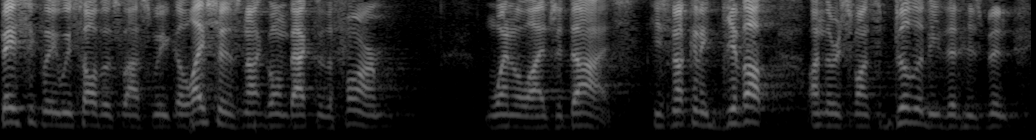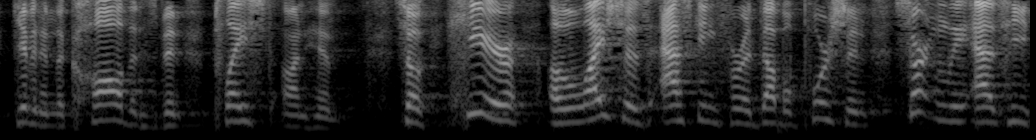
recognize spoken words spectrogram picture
Basically, we saw this last week. Elisha is not going back to the farm when Elijah dies. He's not going to give up on the responsibility that has been given him, the call that has been placed on him. So here, Elisha's asking for a double portion, certainly as he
